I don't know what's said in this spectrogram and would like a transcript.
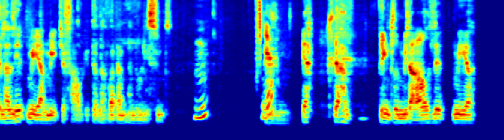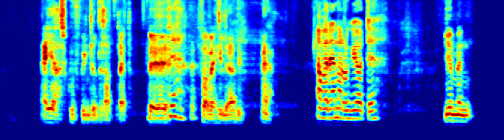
eller lidt mere mediefagligt, eller hvordan man nu lige synes. Ja. Øhm, ja, jeg har vinklet mit eget lidt mere, ja, jeg har sgu vinklet det ret bredt, øh, for at være helt ærlig. Ja. Og hvordan har du gjort det? Jamen,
